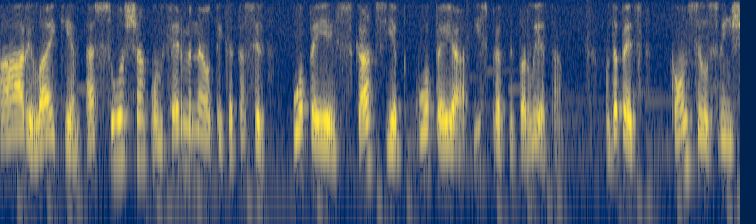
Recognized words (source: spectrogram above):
pāri laikiem esoša un hermeneutika tas ir kopējais skats, jeb kopējā izpratne par lietām. Un tāpēc koncils viņš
